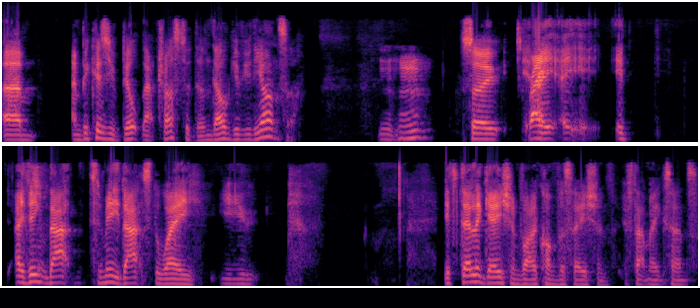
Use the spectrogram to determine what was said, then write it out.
um, and because you've built that trust with them they'll give you the answer mm-hmm. so right. I, I, it i think that to me that's the way you it's delegation via conversation if that makes sense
